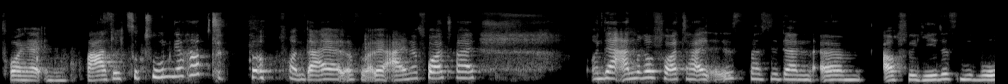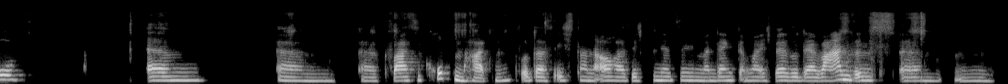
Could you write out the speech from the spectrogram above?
vorher in Basel zu tun gehabt. Von daher, das war der eine Vorteil. Und der andere Vorteil ist, dass sie dann ähm, auch für jedes Niveau ähm, ähm, äh, quasi Gruppen hatten, so dass ich dann auch, also ich bin jetzt nicht, man denkt immer, ich wäre so der Wahnsinns ähm,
